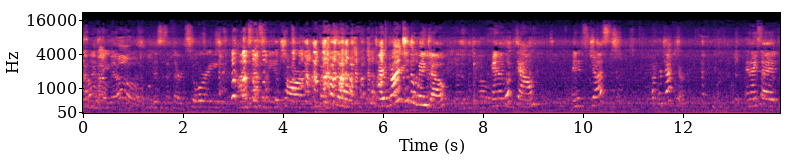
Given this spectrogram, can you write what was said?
I'm like, this is a third story. I'm supposed to be in charge. So I run to the window, and I look down, and it's just a projector. And I said,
